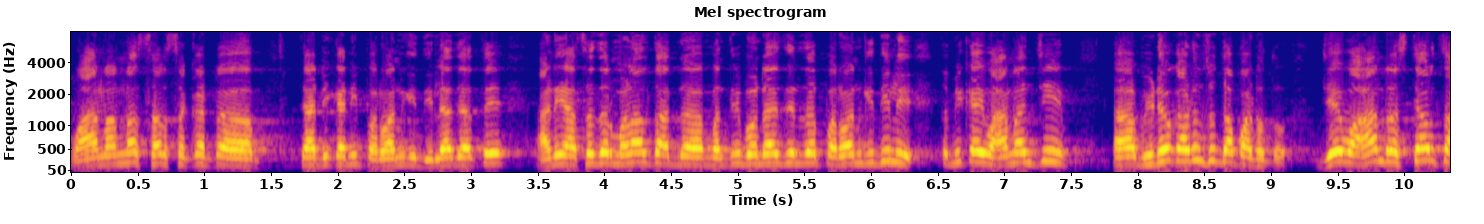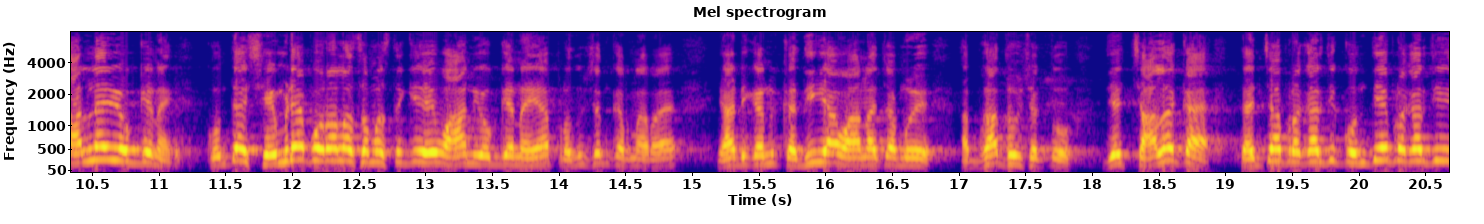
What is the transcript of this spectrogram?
वाहनांना सरसकट त्या ठिकाणी परवानगी दिल्या जाते. आणि असं जर म्हणाल तर मंत्री महोदयांनी जर परवानगी दिली तर मी काही वाहनांची व्हिडिओ काढून सुद्धा पाठवतो. जे वाहन रस्त्यावर चालणं योग्य नाही कोणत्या शेंबड्या पोराला समजतं की हे वाहन योग्य नाही आहे प्रदूषण करणार आहे या ठिकाणी कधी या वाहनाच्यामुळे अपघात होऊ शकतो. जे चालक आहे त्यांच्या प्रकारची कोणत्याही प्रकारची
